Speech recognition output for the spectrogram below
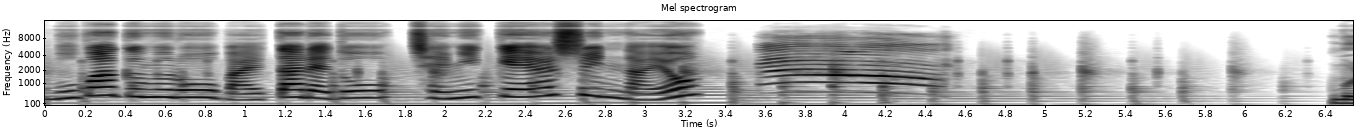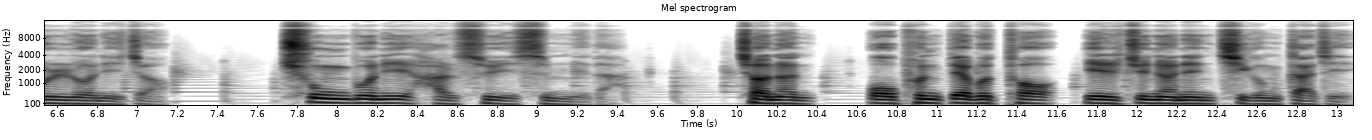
무과금으로 말달에도 재밌게 할 수 있나요? 물론이죠. 충분히 할 수 있습니다. 저는 오픈 때부터 1주년인 지금까지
